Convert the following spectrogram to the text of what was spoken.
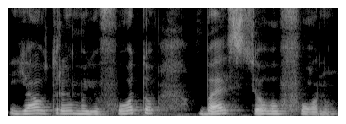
я отримую фото без цього фону.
